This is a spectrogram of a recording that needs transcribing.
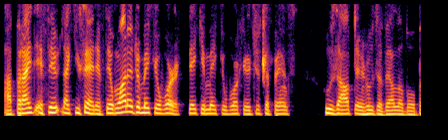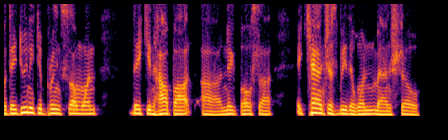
Uh, but I, if they, like you said, if they wanted to make it work, they can make it work. It just depends who's out there and who's available. But they do need to bring someone they can help out uh, Nick Bosa. It can't just be the one man show.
